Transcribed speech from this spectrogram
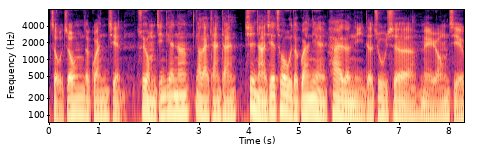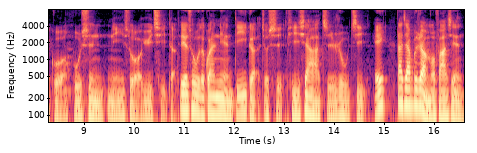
走中的关键。所以，我们今天呢，要来谈谈是哪些错误的观念害了你的注射美容结果不是你所预期的。这些错误的观念，第一个就是皮下植入剂。诶，大家不知道有没有发现？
